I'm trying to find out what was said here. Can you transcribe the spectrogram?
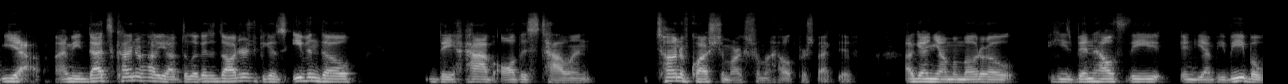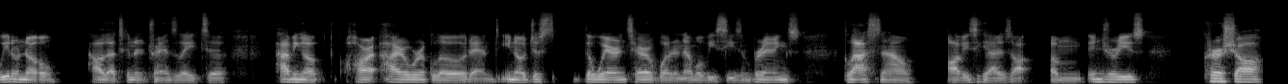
Yeah i mean that's kind of how you have to look at the dodgers because even though they have all this talent ton of question marks from a health perspective. Again yamamoto he's been healthy in the NPB but we don't know how that's going to translate to having a higher workload and you know just the wear and tear of what an mlb season brings. Glasnow obviously has um injuries Kershaw,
